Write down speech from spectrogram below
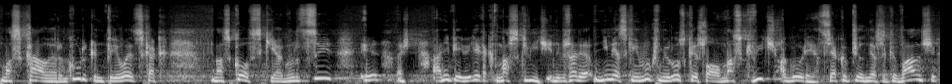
Москауэр Гуркин переводится как «московские огурцы». И, значит, они перевели как «москвич». И написали немецкими буквами русское слово «москвич огурец». Я купил несколько баночек.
